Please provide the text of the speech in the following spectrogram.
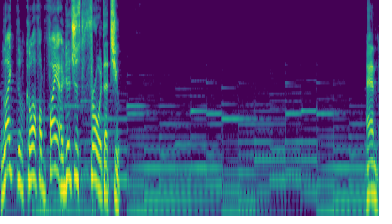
light the cloth on fire, and just throw it at you. And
